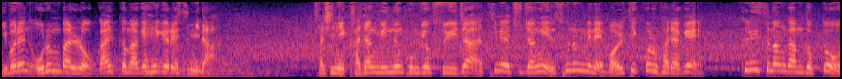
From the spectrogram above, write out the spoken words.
이번엔 오른발로 깔끔하게 해결했습니다. 자신이 가장 믿는 공격수이자 팀의 주장인 손흥민의 멀티골 활약에 클린스만 감독도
